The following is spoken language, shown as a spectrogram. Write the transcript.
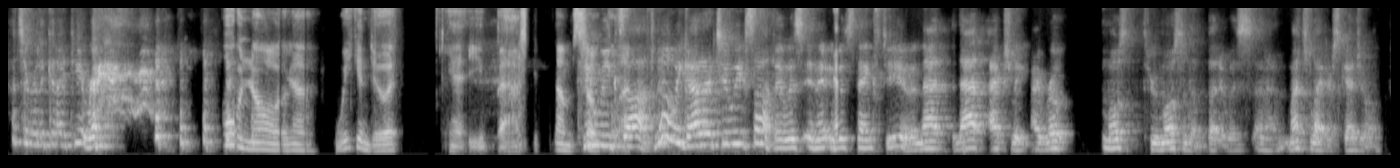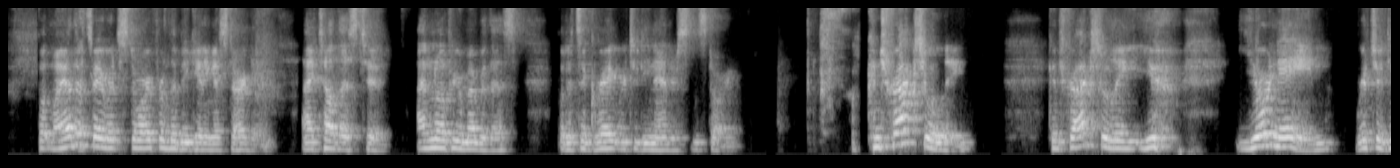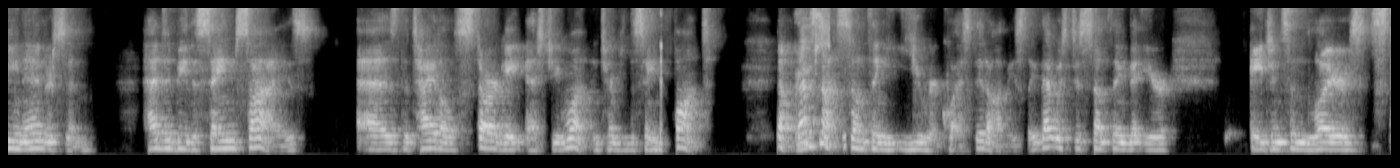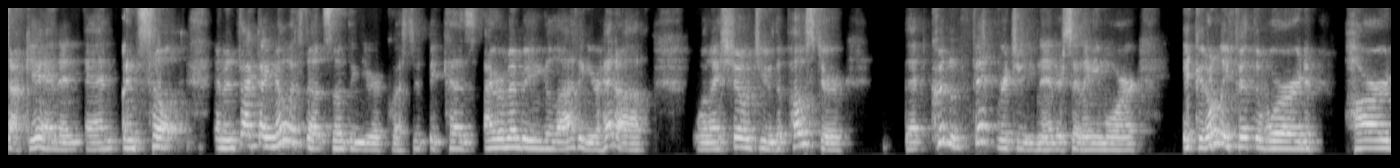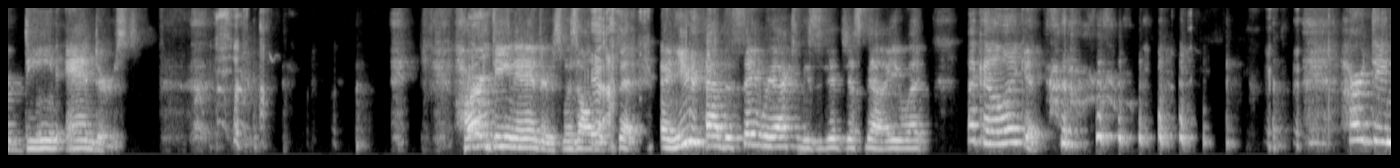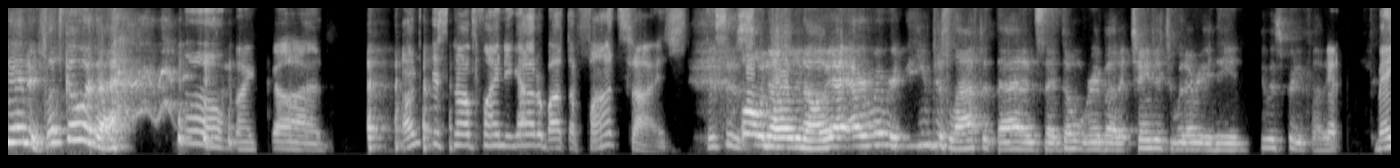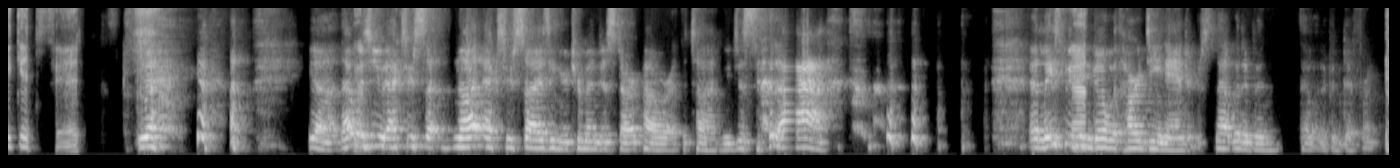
that's a really good idea right oh no yeah we can do it yeah, you bastard. I'm two so weeks glad. off. No, we got our two weeks off. It was and it, was thanks to you. And that that actually I wrote most through most of them, but it was on a much lighter schedule. But my other favorite story from the beginning of Stargate, I tell this too. I don't know if you remember this, but it's a great Richard Dean Anderson story. contractually, contractually, you your name, Richard Dean Anderson, had to be the same size as the title Stargate SG1 in terms of the same font. Now, that's not something you requested, obviously. That was just something that your agents and lawyers stuck in. And, and, and so, and in fact, I know it's not something you requested because I remember you laughing your head off when I showed you the poster that couldn't fit Richard Dean Anderson anymore. It could only fit the word Hard Dean Anders. Hard well, Dean Anders was all yeah. that fit. And you had the same reaction as you did just now. You went, I kind of like it. Hard Dean Anders, let's go with that. oh my God. I'm just now finding out about the font size. This is oh no, no, no. I, I remember you just laughed at that and said, Don't worry about it. Change it to whatever you need. It was pretty funny. Make it fit. Yeah. yeah, that was you exercise not exercising your tremendous star power at the time. You just said, ah. at least we yeah. didn't go with hard Dean Anders. That would have been that would have been different.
